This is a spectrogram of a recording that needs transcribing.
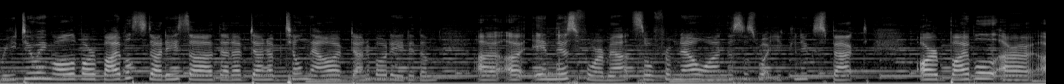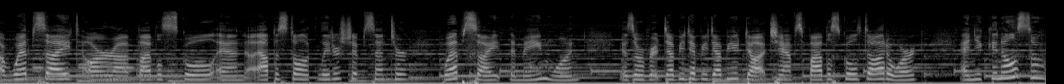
redoing all of our Bible studies uh, that I've done up till now. I've done about eight of them uh, uh in this format. So from now on, this is what you can expect. Our Bible, our, our website, our uh, Bible School and Apostolic Leadership Center website, the main one, is over at www.champsbibleschool.org. And you can also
